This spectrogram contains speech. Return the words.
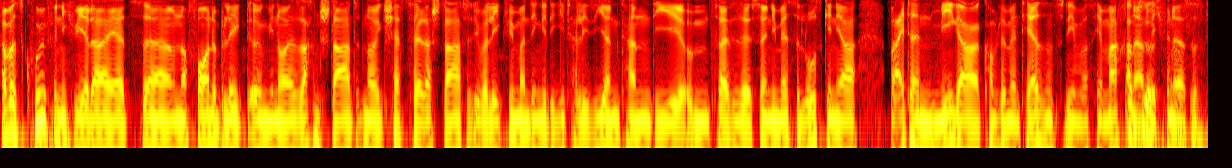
Aber es ist cool, finde ich, wie ihr da jetzt äh, nach vorne blickt, irgendwie neue Sachen startet, neue Geschäftsfelder startet, überlegt, wie man Dinge digitalisieren kann, die im Zweifel, selbst wenn die Messe losgehen, ja weiterhin mega komplementär sind zu dem, was ihr macht. ne? also Absolut, ich finde, das ist,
